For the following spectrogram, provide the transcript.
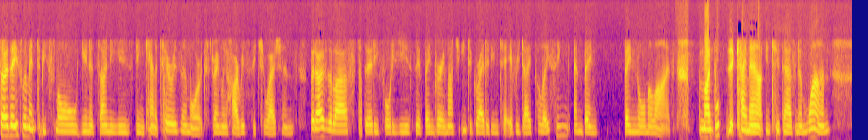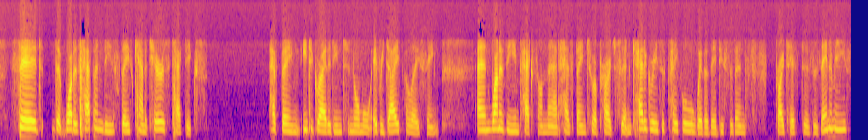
So these were meant to be small units only used in counter-terrorism or extremely high-risk situations. But over the last 30, 40 years, they've been very much integrated into everyday policing and been been normalised. My book that came out in 2001 said that what has happened is these counter-terrorist tactics have been integrated into normal everyday policing. And one of the impacts on that has been to approach certain categories of people, whether they're dissidents, protesters, as enemies,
